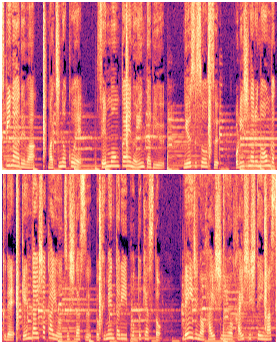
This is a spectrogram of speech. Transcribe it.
スピナーでは街の声、専門家へのインタビュー、ニュースソース、オリジナルの音楽で現代社会を映し出すドキュメンタリーポッドキャスト、レイジの配信を開始しています。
